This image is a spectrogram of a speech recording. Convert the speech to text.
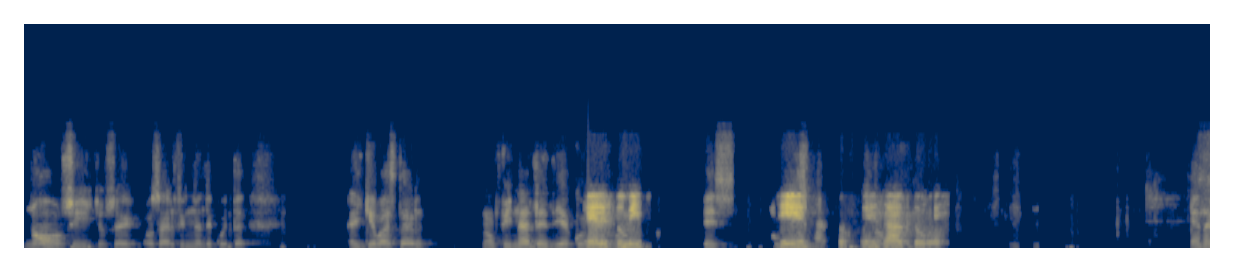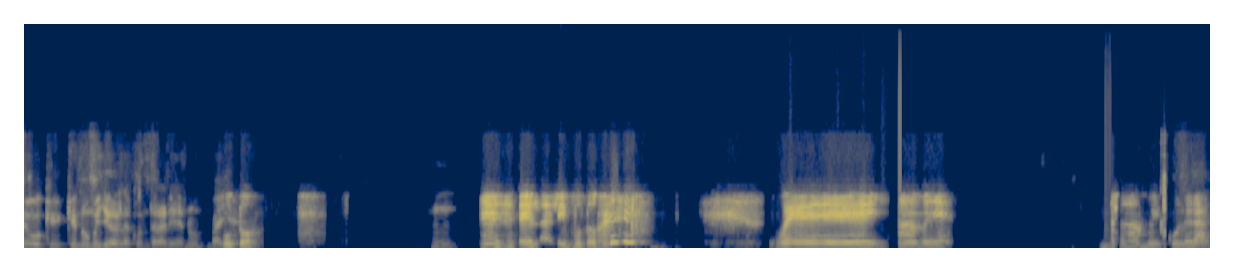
No, sí, yo sé. O sea, al final de cuentas, el que va a estar al final del día Eres tú mismo. es tú Sí, mismo, exacto, ¿no? exacto, güey. En algo que, que no me lleve a la contraria, ¿no? Vaya. Puto. Mm, El Ali puto. Güey. Está muy culera.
